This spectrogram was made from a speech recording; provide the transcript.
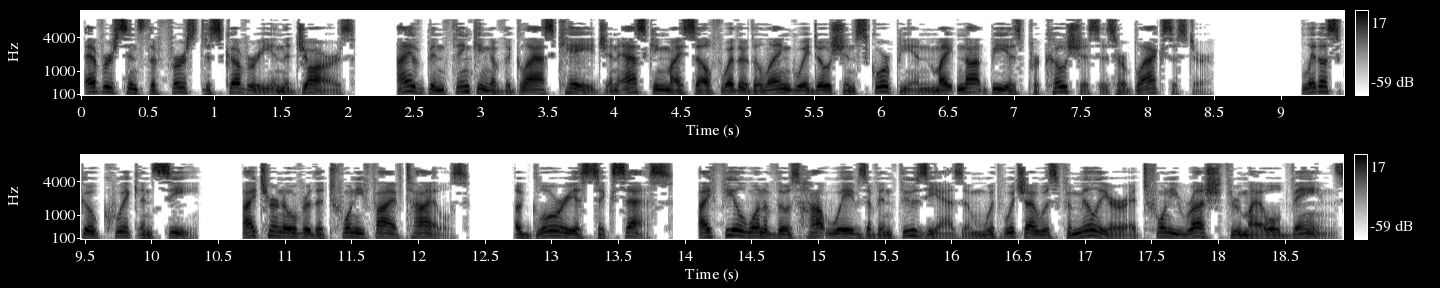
Ever since the first discovery in the jars, I have been thinking of the glass cage and asking myself whether the Languedocian scorpion might not be as precocious as her black sister. Let us go quick and see. I turn over the 25 tiles. A glorious success. I feel one of those hot waves of enthusiasm with which I was familiar at 20 rush through my old veins.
